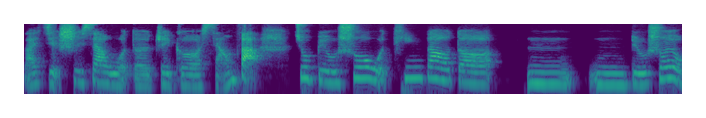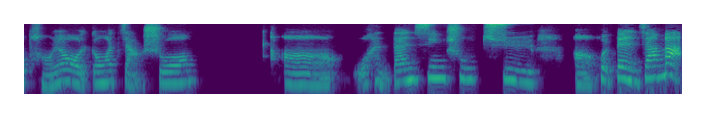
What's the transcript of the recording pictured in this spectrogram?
来解释一下我的这个想法，就比如说我听到的，嗯嗯，比如说有朋友跟我讲说，嗯，我很担心出去，嗯，会被人家骂。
